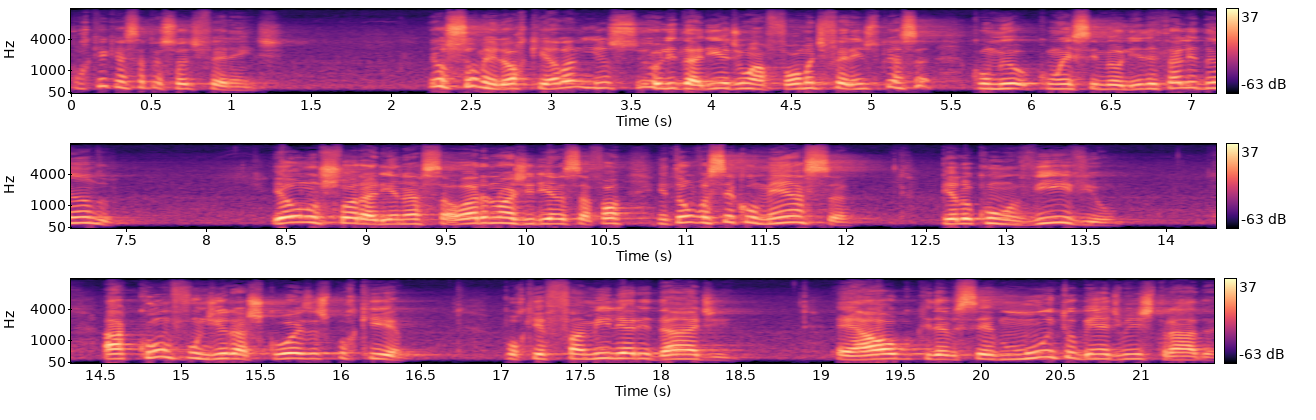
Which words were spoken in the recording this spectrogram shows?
por que, que essa pessoa é diferente? Eu sou melhor que ela nisso. Eu lidaria de uma forma diferente do que essa, com, meu, com esse meu líder está lidando. Eu não choraria nessa hora, eu não agiria dessa forma. Então você começa, pelo convívio, a confundir as coisas, por quê? Porque familiaridade é algo que deve ser muito bem administrada.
